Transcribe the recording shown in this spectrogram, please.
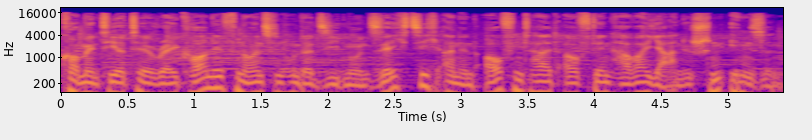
kommentierte Ray Conniff 1967 einen Aufenthalt auf den hawaiianischen Inseln.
